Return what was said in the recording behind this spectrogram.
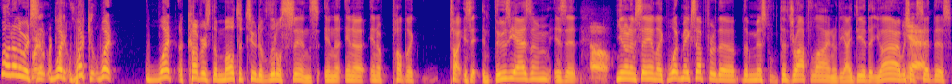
Well, in other words, What- what what what what what covers the multitude of little sins in a in a in a public talk? Is it enthusiasm? Is it Oh. you know what I'm saying? Like what makes up for the the missed the dropped line or the idea that you ah I wish I'd said this.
